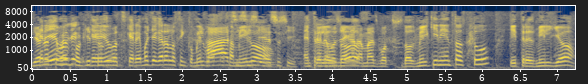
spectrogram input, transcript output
No queremos, lle- poquitos quere- votos. queremos llegar a los 5000 votos, Ah, sí, sí, amigo. sí, eso sí. Entre Queremos los dos. llegar a más votos. 2500 tú y 3000 yo.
